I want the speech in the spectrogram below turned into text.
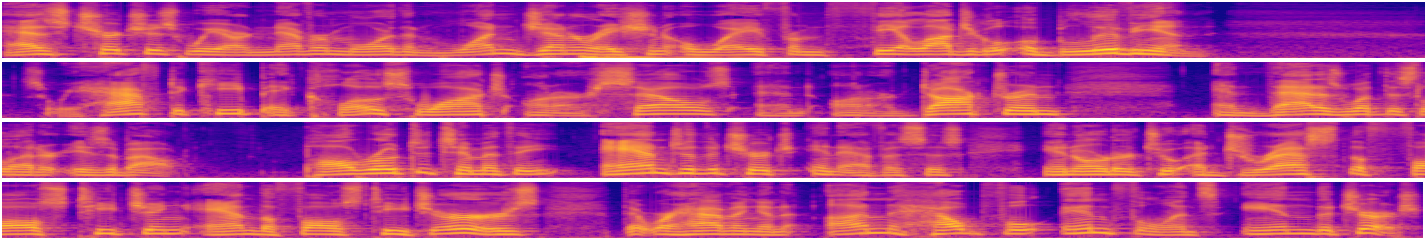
As churches, we are never more than one generation away from theological oblivion. So we have to keep a close watch on ourselves and on our doctrine, and that is what this letter is about. Paul wrote to Timothy and to the church in Ephesus in order to address the false teaching and the false teachers that were having an unhelpful influence in the church,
